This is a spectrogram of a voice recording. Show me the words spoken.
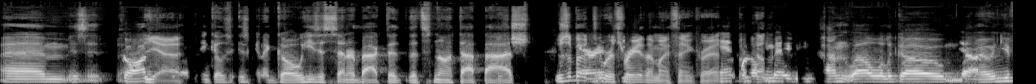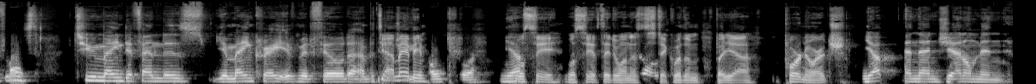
Um, is it? God, Yeah. I think is, is going to go. He's a center back that, that's not that bad. There's about Aaron- two or three of them, I think. Right? And- Um, Maybe Cantwell will go. You Yeah. know, and you've lost two main defenders, your main creative midfielder, and potentially maybe. your. Yep. We'll see. We'll see if they want to stick with them. But yeah, poor Norwich. Yep. And then, gentlemen,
